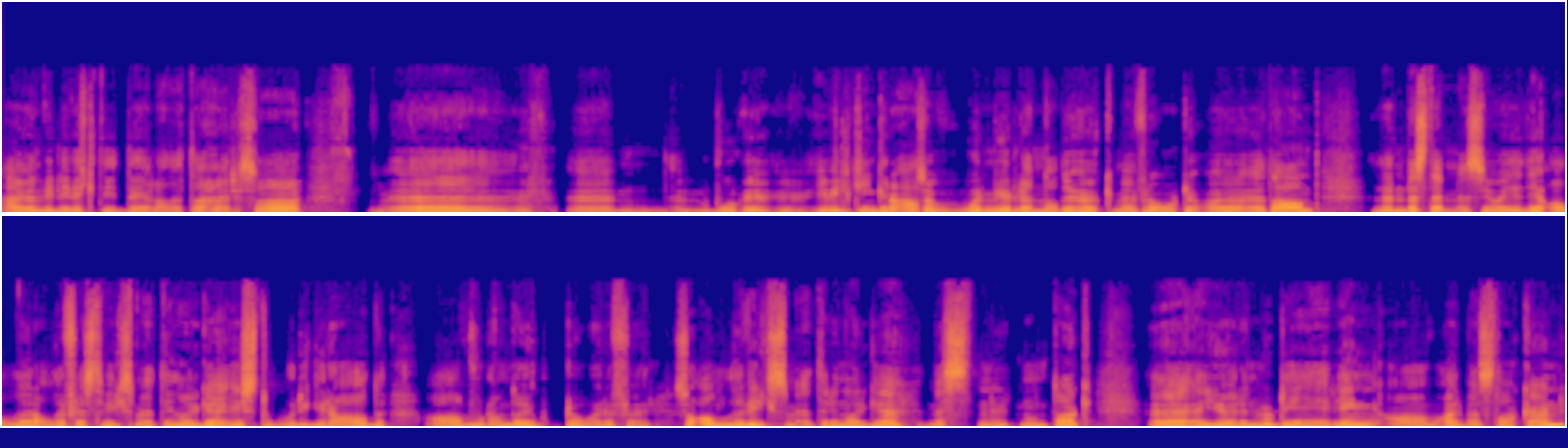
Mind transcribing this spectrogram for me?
er jo en veldig viktig del av dette her. Så eh, eh, hvor, i hvilken grad, altså hvor mye lønna de øker med fra år til eh, et annet, den bestemmes jo i de aller, aller fleste virksomhetene i Norge i stor grad av hvordan du har gjort det året før. Så alle virksomheter i Norge, nesten uten unntak, eh, gjør en vurdering av arbeidstakeren,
